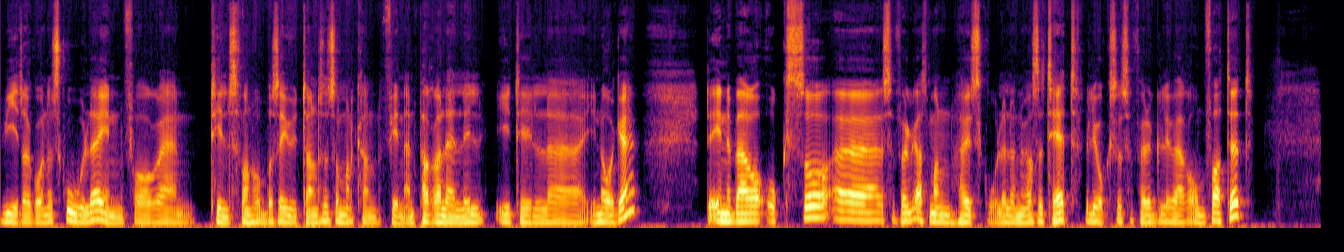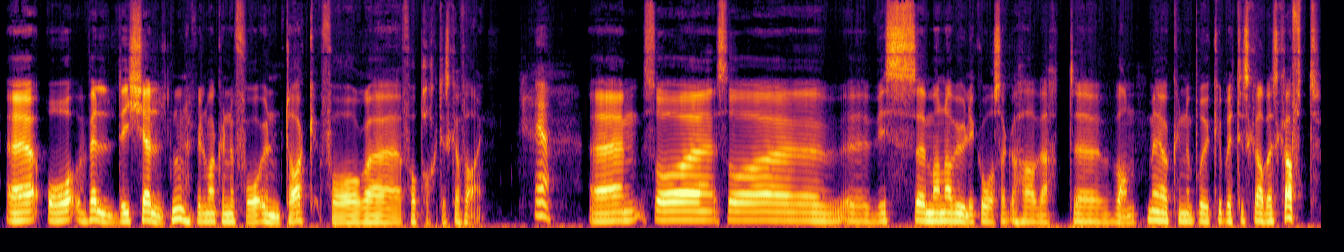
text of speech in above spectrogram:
videregående skole innenfor en tilsvarende utdannelse som man kan finne en parallell i, til i Norge. Det innebærer også uh, selvfølgelig at man høyskole eller universitet vil jo også selvfølgelig være omfattet. Uh, og veldig sjelden vil man kunne få unntak for, uh, for praktisk erfaring. Ja. Um, så, så uh, hvis man av ulike årsaker har vært uh, vant med å kunne bruke britisk arbeidskraft,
